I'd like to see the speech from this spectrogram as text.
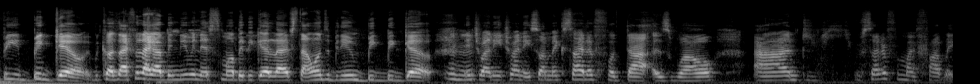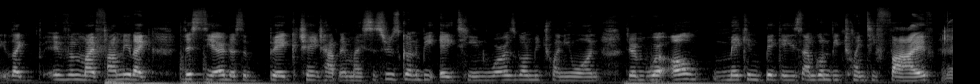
be big girl because i feel like i've been living a small baby girl lifestyle i want to be doing big big girl Mm-hmm. in 2020 so i'm excited for that as well and excited from my family like even my family like this year there's a big change happening my sister's going to be 18 we're going to be 21 They're, we're all making big ages i'm going to be 25 Yeah.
